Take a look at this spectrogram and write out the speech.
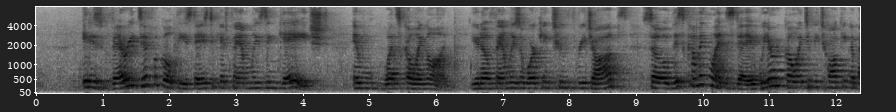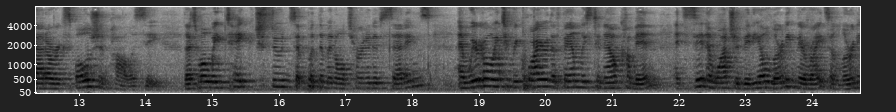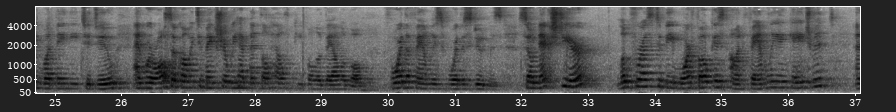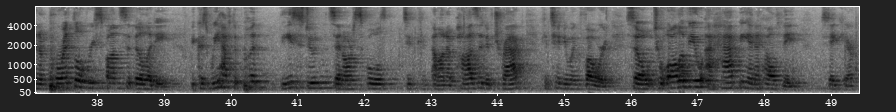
it is very difficult these days to get families engaged in what's going on. You know, families are working two, three jobs. So this coming Wednesday, we are going to be talking about our expulsion policy. That's when we take students and put them in alternative settings. And we're going to require the families to now come in and sit and watch a video, learning their rights and learning what they need to do. And we're also going to make sure we have mental health people available for the families, for the students. So next year, look for us to be more focused on family engagement and a parental responsibility because we have to put these students and our schools to, on a positive track continuing forward. So to all of you, a happy and a healthy. Take care.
